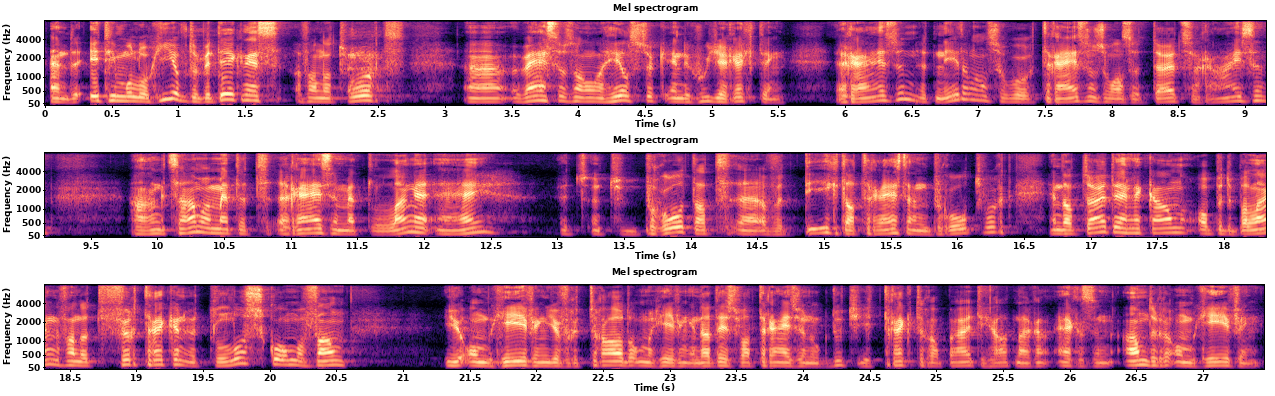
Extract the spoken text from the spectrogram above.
En de etymologie of de betekenis van het woord uh, wijst dus al een heel stuk in de goede richting. Reizen, het Nederlandse woord reizen, zoals het Duitse reizen, hangt samen met het reizen met lange ei, het, het, brood dat, eh, of het deeg dat rijst en brood wordt. En dat duidt eigenlijk aan op het belang van het vertrekken, het loskomen van je omgeving, je vertrouwde omgeving. En dat is wat reizen ook doet. Je trekt erop uit, je gaat naar ergens een andere omgeving.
